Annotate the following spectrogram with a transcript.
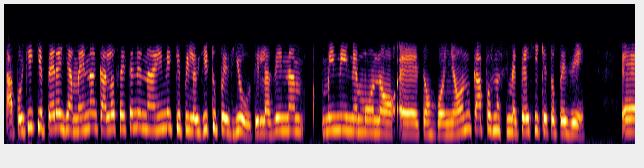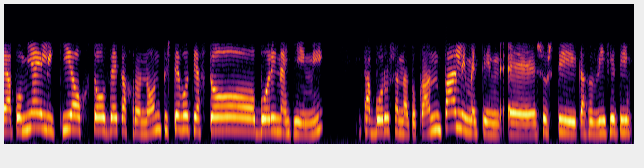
Από εκεί και πέρα για μένα καλό θα ήταν να είναι και επιλογή του παιδιού. Δηλαδή να μην είναι μόνο ε, των γονιών, κάπως να συμμετέχει και το παιδί. Ε, από μια ηλικία 8-10 χρονών πιστεύω ότι αυτό μπορεί να γίνει. Θα μπορούσαν να το κάνουν πάλι με την ε, σωστή καθοδήγηση γιατί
